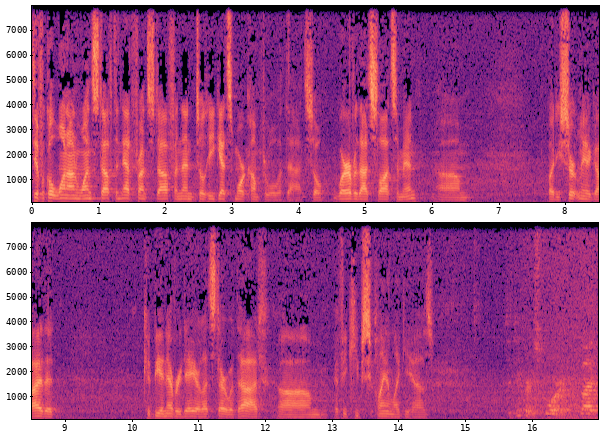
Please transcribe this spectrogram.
difficult one-on-one stuff, the net front stuff, and then until he gets more comfortable with that. So wherever that slots him in, um, but he's certainly a guy that could be an everyday. Or let's start with that. Um, if he keeps playing like he has. It's a different sport, but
